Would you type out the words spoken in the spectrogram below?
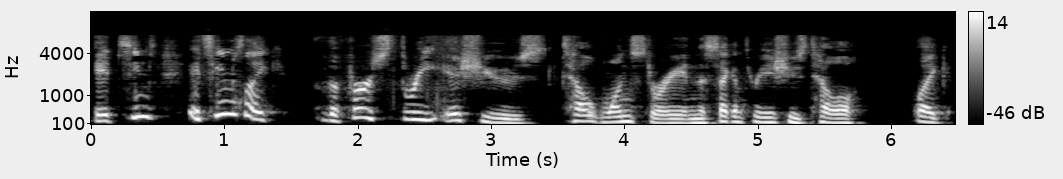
it seems, it seems like the first three issues tell one story and the second three issues tell, like,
